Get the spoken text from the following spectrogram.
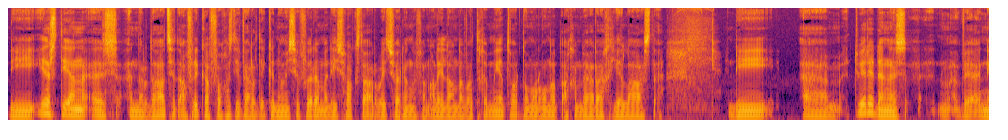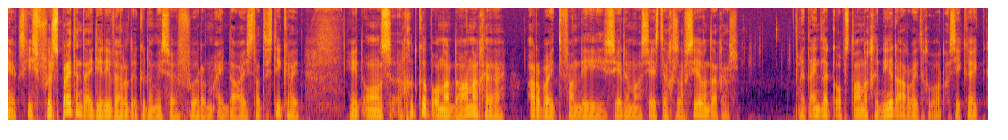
Die eerste een is inderdaad Suid-Afrika volgens die Wêreldekonomiese Forum met die swakste arbeidsverhoudinge van al die lande wat gemeet word, nommer 138 heel laaste. Die ehm um, tweede ding is nee, ekskuus, voorspruitend uit hierdie Wêreldekonomiese Forum uit daai statistiek uit het ons goedkoop onderdanige arbeid van die sedema 60s of 70s uiteindelik opstandige dierarbeid geword as jy kyk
